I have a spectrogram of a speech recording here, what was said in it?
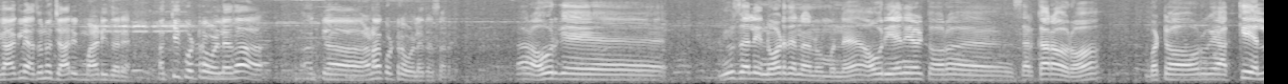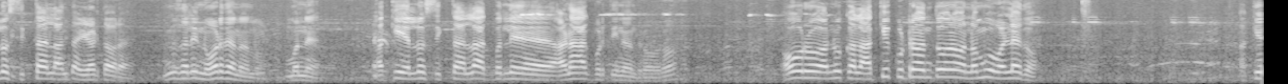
ಈಗಾಗಲೇ ಅದನ್ನು ಜಾರಿಗೆ ಮಾಡಿದ್ದಾರೆ. ಅಕ್ಕಿ ಕೊಟ್ಟರೆ ಒಳ್ಳೆಯದಾ ಹಣ ಕೊಟ್ಟರೆ ಒಳ್ಳೆಯದಾ ಸರ್? ಸರ್, ಅವ್ರಿಗೆ ನ್ಯೂಸಲ್ಲಿ ನೋಡಿದೆ ನಾನು ಮೊನ್ನೆ. ಅವ್ರು ಏನು ಹೇಳ್ತವ್ರೆ, ಸರ್ಕಾರ ಅವರು ಬಟ್ ಅವ್ರಿಗೆ ಅಕ್ಕಿ ಎಲ್ಲೂ ಸಿಗ್ತಾ ಇಲ್ಲ ಅಂತ ಹೇಳ್ತವ್ರೆ. ನ್ಯೂಸಲ್ಲಿ ನೋಡಿದೆ ನಾನು ಮೊನ್ನೆ. ಅಕ್ಕಿ ಎಲ್ಲೂ ಸಿಗ್ತಾ ಇಲ್ಲ ಅದ್ರ ಬದಲಿ ಹಣ ಹಾಕ್ಬಿಡ್ತೀನಿ ಅಂದರು ಅವರು. ಅವರು ಅನುಕೂಲ, ಅಕ್ಕಿ ಕೊಟ್ಟರು ಅಂತೂ ನಮಗೂ ಒಳ್ಳೆಯದು ಅಕ್ಕಿ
